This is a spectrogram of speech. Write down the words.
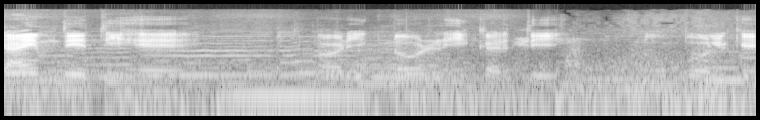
टाइम देती है और इग्नोर नहीं करती नूब बोल के।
